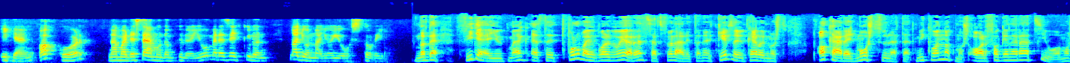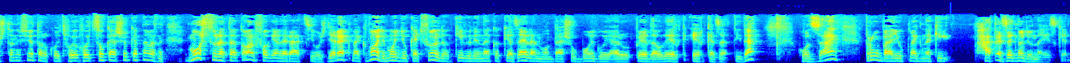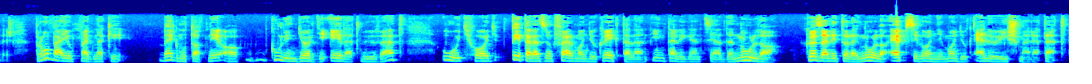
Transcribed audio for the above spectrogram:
Igen. Akkor, na majd ezt elmondom külön, jó? Mert ez egy külön nagyon-nagyon jó sztori. Na de figyeljük meg, ezt próbáljuk valami olyan rendszert felállítani, hogy képzeljük el, hogy most akár egy most született, mik vannak most? Alfa generáció a mostani fiatalok? Hogy, hogy, hogy szokás őket nevezni? Most született alfa generációs gyereknek, vagy mondjuk egy földön kívülinek, aki az ellenmondások bolygójáról például ér, érkezett ide hozzánk, próbáljuk meg neki, hát ez egy nagyon nehéz kérdés, próbáljuk meg neki megmutatni a Kulin Györgyi életművet, úgy, hogy tételezzünk fel mondjuk végtelen intelligenciát, de nulla közelítőleg nulla epsilonnyi mondjuk előismeretet.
